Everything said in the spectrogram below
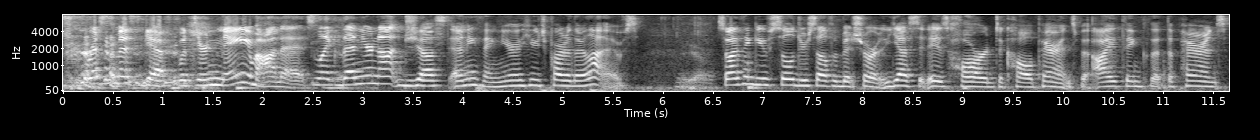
Christmas gift with your name on it. Like then you're not just anything. You're a huge part of their lives. So I think you've sold yourself a bit short. Yes, it is hard to call parents, but I think that the parents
